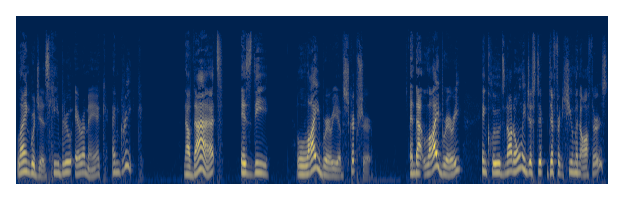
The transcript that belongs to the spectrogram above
languages Hebrew, Aramaic, and Greek. Now, that is the library of Scripture. And that library includes not only just di- different human authors,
